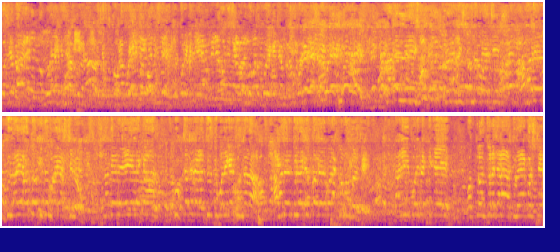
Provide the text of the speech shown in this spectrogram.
প্রোগ্রাম করে গেছে করে গেছে আমরা অঞ্চলে যারা জুলাই আগস্টে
